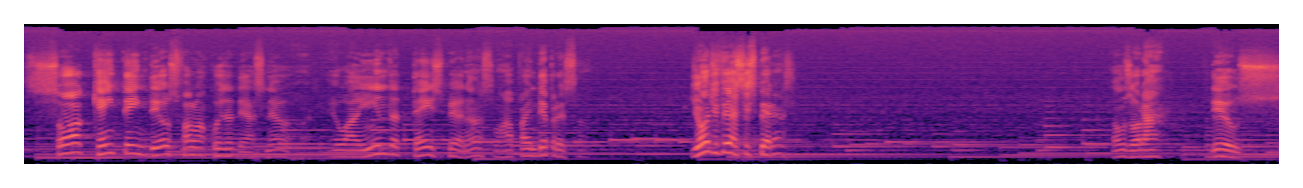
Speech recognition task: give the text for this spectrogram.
Só quem tem Deus fala uma coisa dessa, né? Eu ainda tenho esperança. Um rapaz em depressão. De onde veio essa esperança? Vamos orar. Deus,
